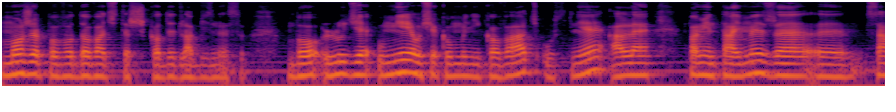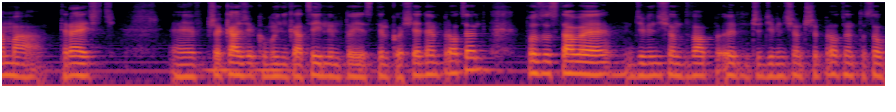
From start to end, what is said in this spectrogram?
może powodować też szkody dla biznesu, bo ludzie umieją się komunikować ustnie, ale pamiętajmy, że e, sama treść w przekazie komunikacyjnym to jest tylko 7%, pozostałe 92 czy 93% to są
